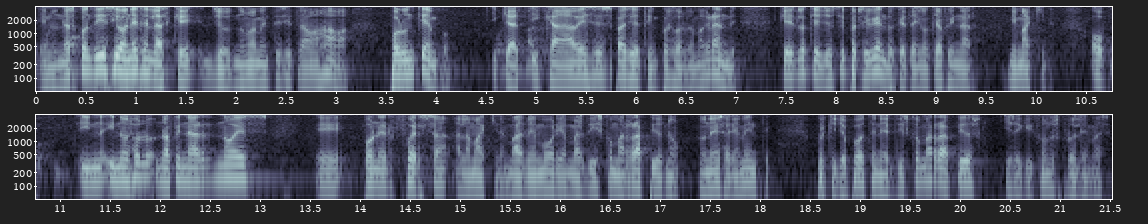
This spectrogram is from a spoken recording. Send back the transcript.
en unas condiciones en las que yo normalmente sí trabajaba por un tiempo y, que, y cada vez ese espacio de tiempo se vuelve más grande. ¿Qué es lo que yo estoy percibiendo? Que tengo que afinar mi máquina. O, y, y no solo, no afinar no es eh, poner fuerza a la máquina, más memoria, más disco, más rápidos, no, no necesariamente, porque yo puedo tener discos más rápidos y seguir con los problemas.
